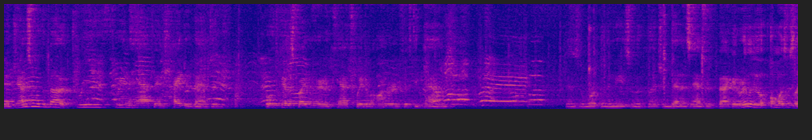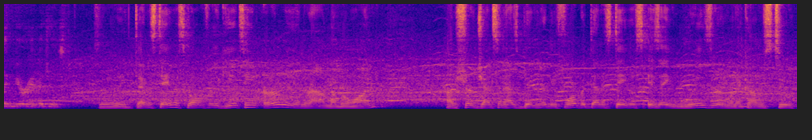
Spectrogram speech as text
Yeah, Jensen with about a three, three and a half inch height advantage. Both guys fighting here at a catch weight of 150 pounds. Jensen working the knees from the clinch and Dennis answers back. It really almost is like mirror images. Absolutely. Dennis Davis going for the guillotine early in round number one. I'm sure Jensen has been here before, but Dennis Davis is a wizard when it comes to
